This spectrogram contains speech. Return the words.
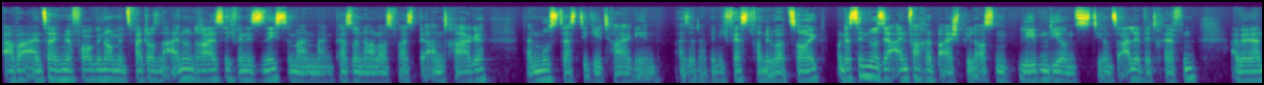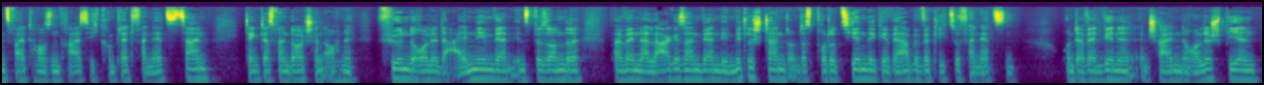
Aber eins habe ich mir vorgenommen, in 2031, wenn ich das nächste Mal meinen Personalausweis beantrage, dann muss das digital gehen. Also da bin ich fest von überzeugt. Und das sind nur sehr einfache Beispiele aus dem Leben, die uns, die uns alle betreffen. Aber wir werden 2030 komplett vernetzt sein. Ich denke, dass wir in Deutschland auch eine führende Rolle da einnehmen werden, insbesondere, weil wir in der Lage sein werden, den Mittelstand und das produzierende Gewerbe wirklich zu vernetzen. Und da werden wir eine entscheidende Rolle spielen.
